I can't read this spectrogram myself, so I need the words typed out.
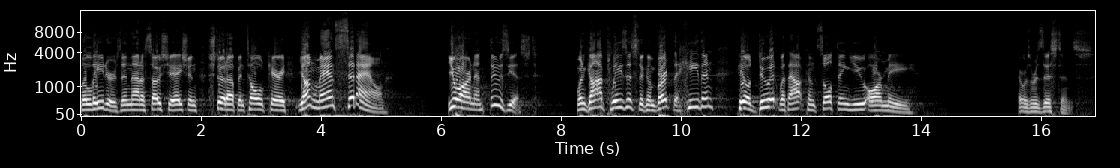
the leaders in that association stood up and told Carey, Young man, sit down. You are an enthusiast. When God pleases to convert the heathen, he'll do it without consulting you or me. There was resistance,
